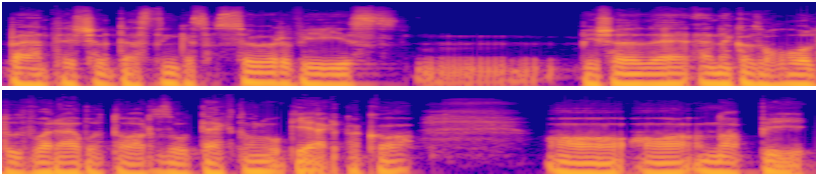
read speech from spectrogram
penetration testing, ez a service, és ennek az a holdudvarába tartozó technológiáknak a, a, a napi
